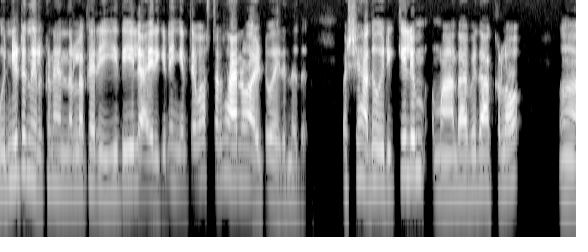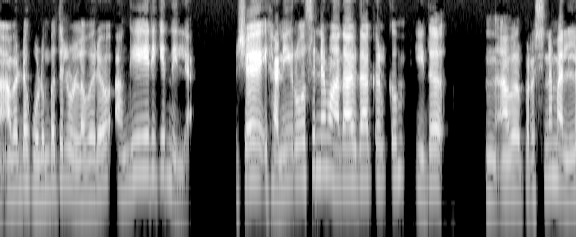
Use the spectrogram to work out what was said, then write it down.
മുന്നിട്ട് നിൽക്കണം എന്നുള്ളൊക്കെ രീതിയിലായിരിക്കണം ഇങ്ങനത്തെ വസ്ത്രധാരണമായിട്ട് വരുന്നത്. പക്ഷെ അത് ഒരിക്കലും മാതാപിതാക്കളോ അവരുടെ കുടുംബത്തിലുള്ളവരോ അംഗീകരിക്കുന്നില്ല. പക്ഷേ ഹണി റോസിന്റെ മാതാപിതാക്കൾക്കും ഇത് ഉം, അവ പ്രശ്നമല്ല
